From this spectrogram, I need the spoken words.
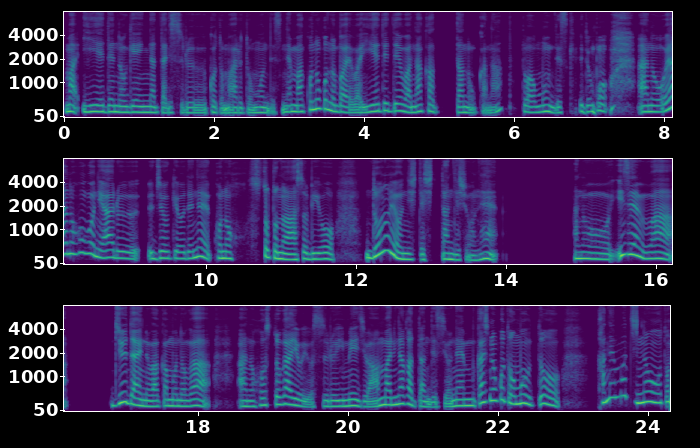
まあ、家出の原因になったりすることもあると思うんですね。まあ、この子の場合は家出ではなかったのかなとは思うんですけれども あの親の保護にある状況でねこのホストとの遊びをどのようにして知ったんでしょうね。あの以前は10代の若者があのホスト通いをするイメージはあんまりなかったんですよね。昔のことを思うと金持ちの大人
